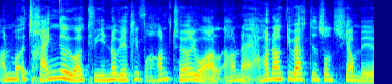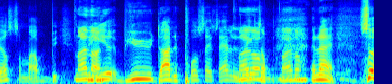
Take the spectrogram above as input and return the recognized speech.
Han må, trenger jo av kvinner virkelig For han tør jo han, er, han har ikke vært en sånn sjarmør som har bjuder det på seg selv. Nei da, liksom. nei da. Nei. Så,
